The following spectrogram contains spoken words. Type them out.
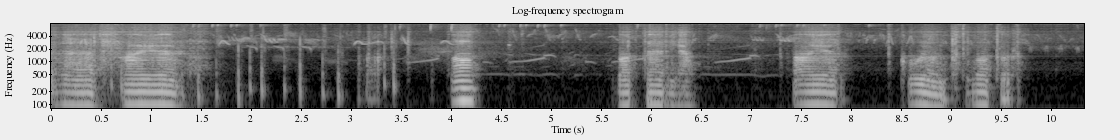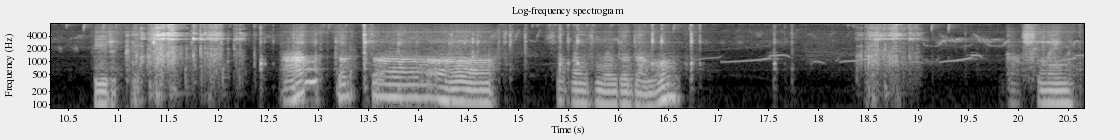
Eee, fire. To. Bateria. Fire. Coolant. Motor. Pirkeć. A, to to... Co wezmę do domu? Gasoline.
